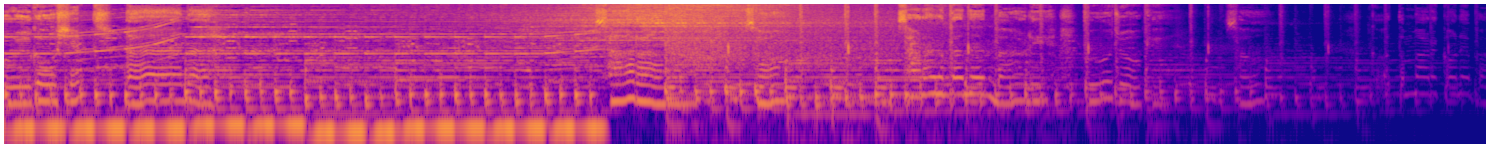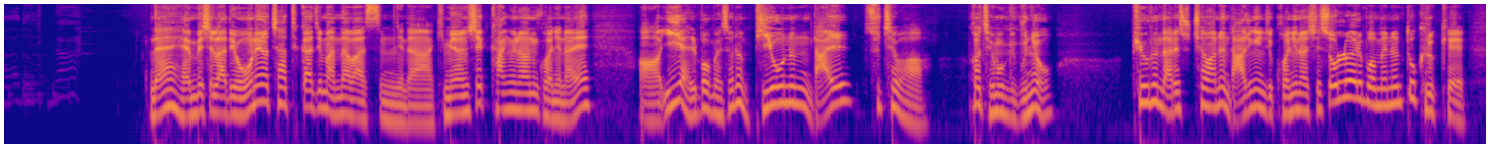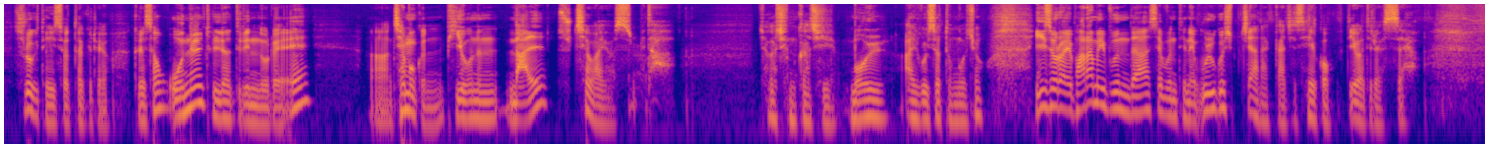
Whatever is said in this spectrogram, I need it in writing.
울고 싶지 않아 사랑해서 사랑한다는 말이 부족해서 그 어떤 말을 꺼내봐도 네, MBC 라디오 온에어 차트까지 만나봤습니다. 김현식, 강윤환, 권인아의 어, 이 앨범에서는 비 오는 날 수채화가 제목이군요. 비오는 날의 수채화는 나중에 이제 권인아 씨 솔로 앨범에는 또 그렇게 수록이 돼 있었다 그래요. 그래서 오늘 들려드린 노래의 어, 제목은 비오는 날 수채화였습니다. 제가 지금까지 뭘 알고 있었던 거죠? 이소라의 바람이 분다, 세븐틴의 울고 싶지 않아까지 세 곡 띄워드렸어요.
